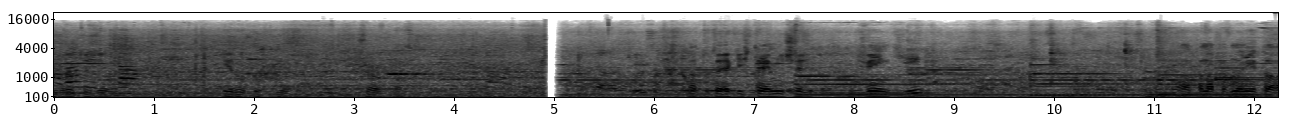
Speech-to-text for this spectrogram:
obrotu Ziemi i ruchu chmur przy okazji. A tutaj jakieś tajemnicze dźwięki. A to na pewno nie to,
